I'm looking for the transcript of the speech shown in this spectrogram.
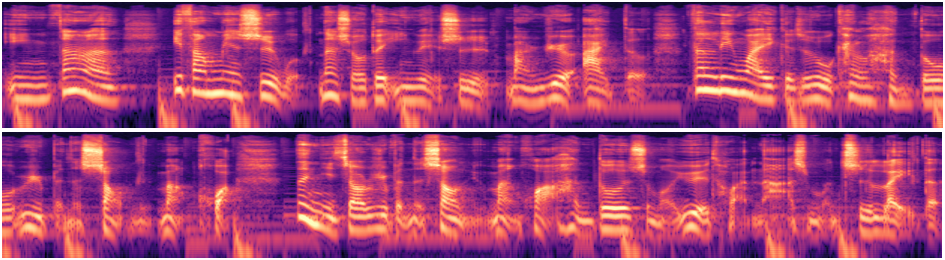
因当然，一方面是我那时候对音乐也是蛮热爱的，但另外一个就是我看了很多日本的少女漫画。那你知道日本的少女漫画很多什么乐团啊什么之类的，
